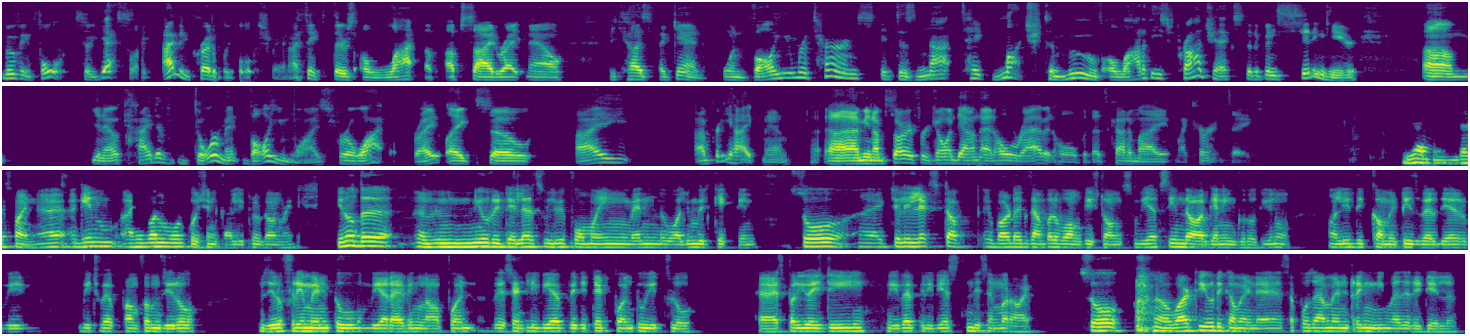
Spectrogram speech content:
moving forward. So yes, like I'm incredibly bullish, man. I think there's a lot of upside right now because again, when volume returns, it does not take much to move a lot of these projects that have been sitting here um you know, kind of dormant volume wise for a while, right? Like so I I'm pretty hyped, man. Uh, I mean, I'm sorry for going down that whole rabbit hole, but that's kind of my my current take. Yeah, that's fine. Uh, again, I have one more question, Kali, if don't mind. You know, the uh, new retailers will be forming when the volume will kick in. So, uh, actually, let's talk about example of Wonky Stonks. We have seen the organic growth. You know, only the committees were there, we, which were come from zero, zero frame into we are having now point. Recently, we have visited point two ETH flow. As per USD, we were previous December high. So, what you recommend? Uh, suppose I'm entering new as a retailer.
